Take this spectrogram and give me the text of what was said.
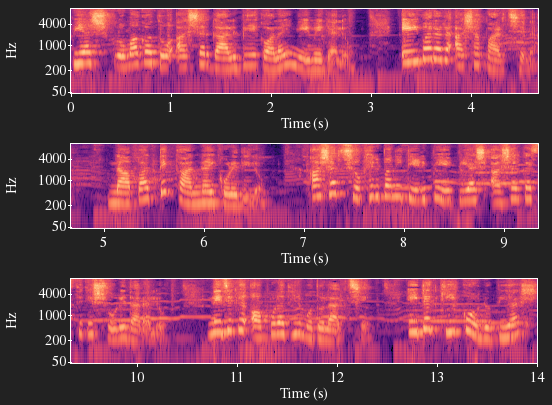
পিয়াস ক্রমাগত আশার গাল বিয়ে গলায় নেমে গেল। এইবার আর আশা পারছে না। না পারতে কান্নাই করে দিল। আশার চোখের পানি টের পেয়ে পিয়াস আশার কাছ থেকে সরে দাঁড়াল। নিজেকে অপরাধীর মতো লাগছে। এটা কি করল পিয়াস?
